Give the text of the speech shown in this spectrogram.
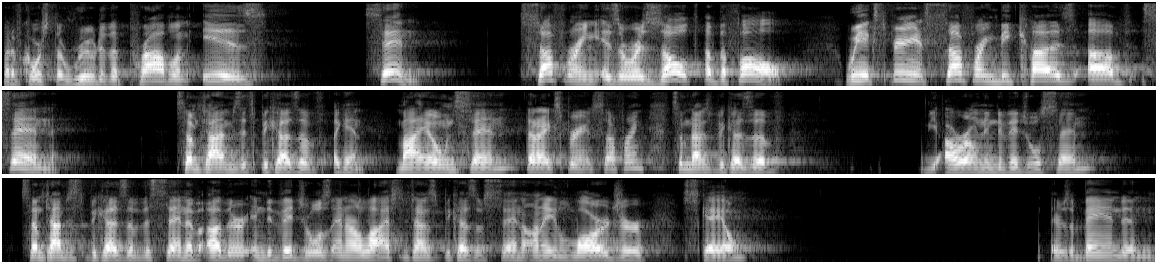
But of course, the root of the problem is sin. Suffering is a result of the fall. We experience suffering because of sin. Sometimes it's because of, again, my own sin that I experience suffering. Sometimes because of our own individual sin. Sometimes it's because of the sin of other individuals in our lives. Sometimes it's because of sin on a larger scale. There's a band in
